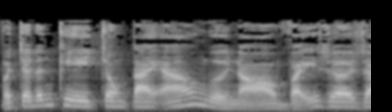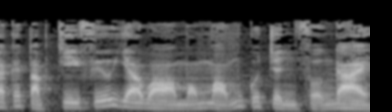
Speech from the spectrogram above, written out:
và cho đến khi trong tay áo người nọ vẫy rơi ra cái tập chi phiếu da bò mỏng mỏng của Trình Phượng Đài,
